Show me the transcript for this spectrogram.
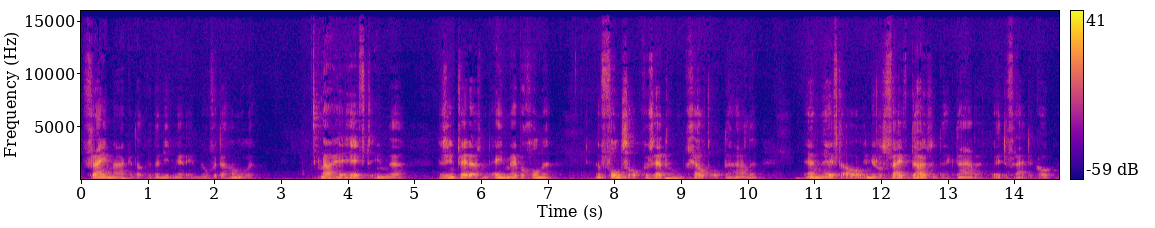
vrijmaken dat we er niet meer in hoeven te handelen. Nou, hij heeft in, de, dus in 2001 mee begonnen, een fonds opgezet om geld op te halen. En heeft al inmiddels 5000 hectare weten vrij te kopen.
